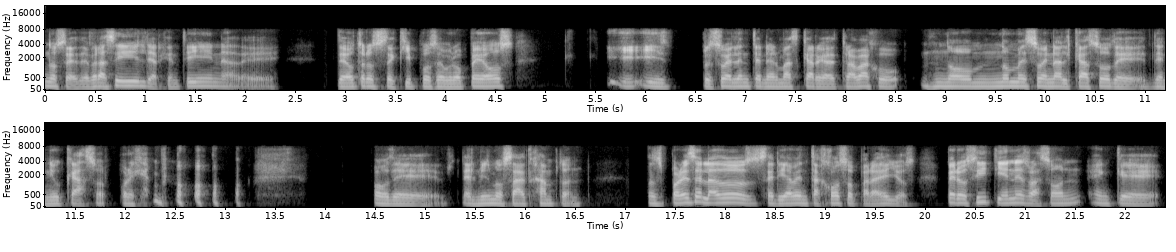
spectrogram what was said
no sé, de Brasil, de Argentina, de, de otros equipos europeos y, pues suelen tener más carga de trabajo no, no me suena el caso de, de Newcastle, por ejemplo, o de el mismo Southampton. Entonces, por ese lado sería ventajoso para ellos. Pero sí tienes razón en que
